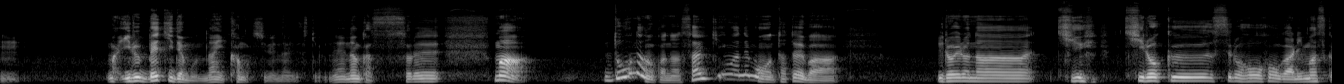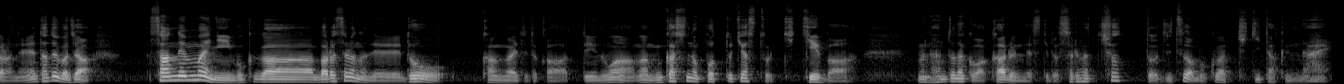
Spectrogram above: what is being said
うんまあ、いるべきでもないかもしれないですけどねなんかそれまあどうなのかな最近はでも例えばいろいろな記録する方法がありますからね。例えばじゃあ3年前に僕がバルセロナでどう考えてたかっていうのは、まあ、昔のポッドキャストを聞けば、まあ、なんとなくわかるんですけどそれはちょっと実は僕は聞きたくない。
